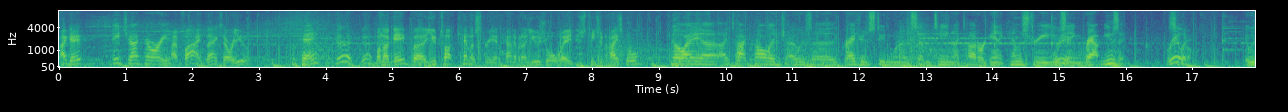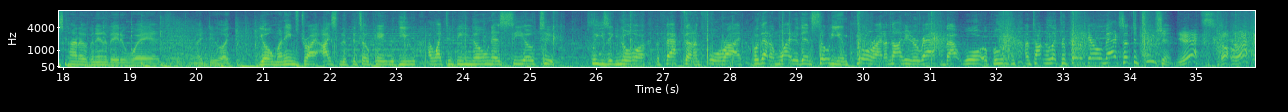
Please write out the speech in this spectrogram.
Hi, Gabe. Hey, Chuck, how are you? I'm fine, thanks. How are you? Okay. Good, good. Well, now, Gabe, uh, you taught chemistry in kind of an unusual way. Did you teach it in high school? No, I, uh, I taught college. I was a graduate student when I was 17, and I taught organic chemistry Were you? using rap music. Really? So, it was kind of an innovative way. I, I do like, yo, my name's Dry Ice, but if it's okay with you, I like to be known as CO2. Please ignore the fact that I'm fluoride or that I'm whiter than sodium chloride. I'm not here to rap about war or pollution. I'm talking electrophilic aromatic substitution. Yes, all right.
